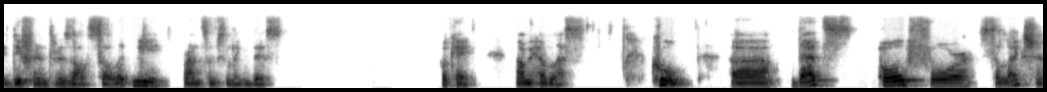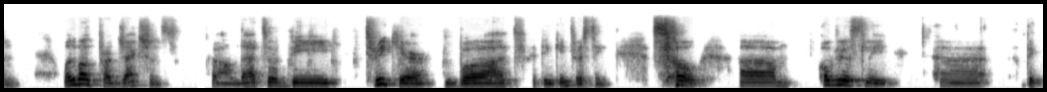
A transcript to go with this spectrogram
a different result. So let me run something like this. Okay, now we have less. Cool. Uh, that's all for selection. What about projections? Well, that would be trickier, but I think interesting. So um, obviously, uh, the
